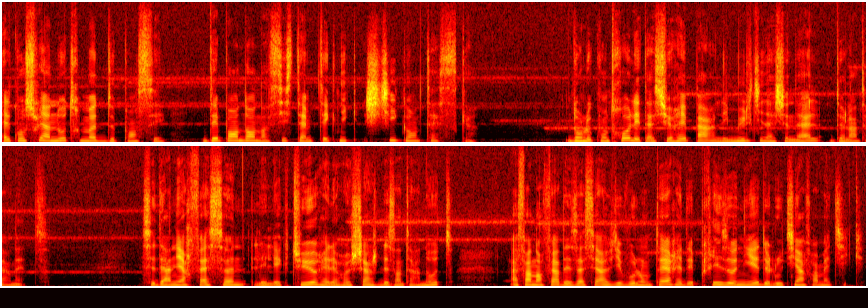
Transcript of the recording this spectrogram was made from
Elle construit un autre mode de pensée, dépendant d'un système technique gigantesque, dont le contrôle est assuré par les multinationales de l'Internet. Ces dernières façonnent les lectures et les recherches des internautes afin d'en faire des asservis volontaires et des prisonniers de l'outil informatique.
